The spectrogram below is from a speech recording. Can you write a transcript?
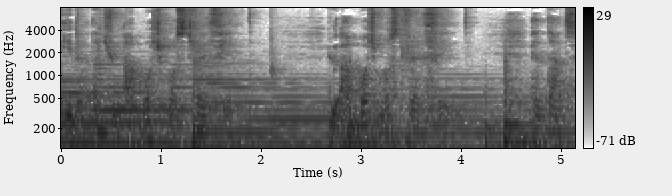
leader that you are much more strengthened. You are much more strengthened. And that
